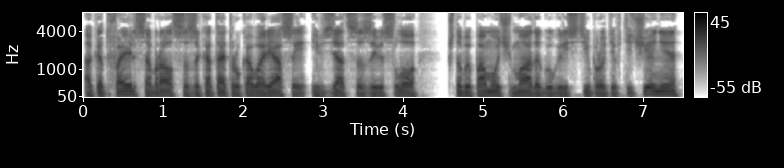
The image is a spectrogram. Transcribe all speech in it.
а Катфаэль собрался закатать рукава рясы и взяться за весло, чтобы помочь Мадагу грести против течения,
